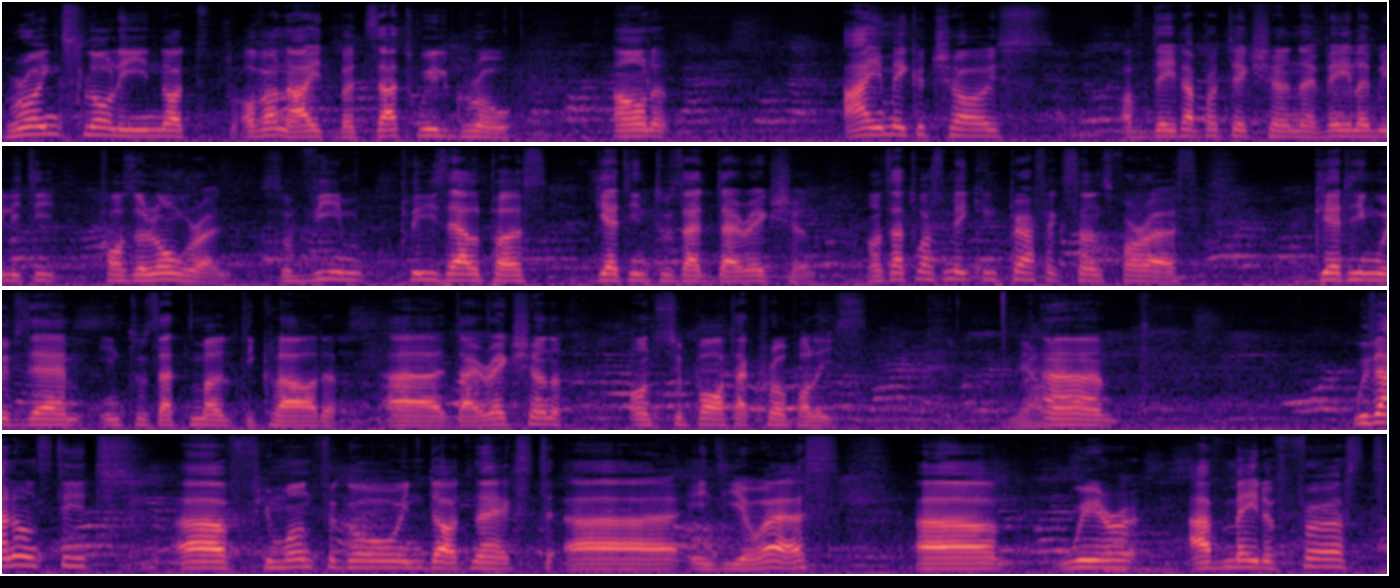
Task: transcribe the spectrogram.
growing slowly, not overnight, but that will grow. And I make a choice of data protection, availability for the long run. So Veeam, please help us get into that direction. And that was making perfect sense for us, getting with them into that multi-cloud uh, direction on support Acropolis. Yeah. Um, we've announced it a few months ago in .next uh, in the US. Uh, we have made a first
